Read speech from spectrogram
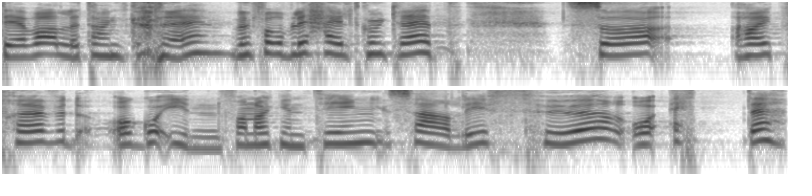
det var alle tankene. Men for å bli helt konkret så har jeg prøvd å gå inn for noen ting, særlig før og etter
